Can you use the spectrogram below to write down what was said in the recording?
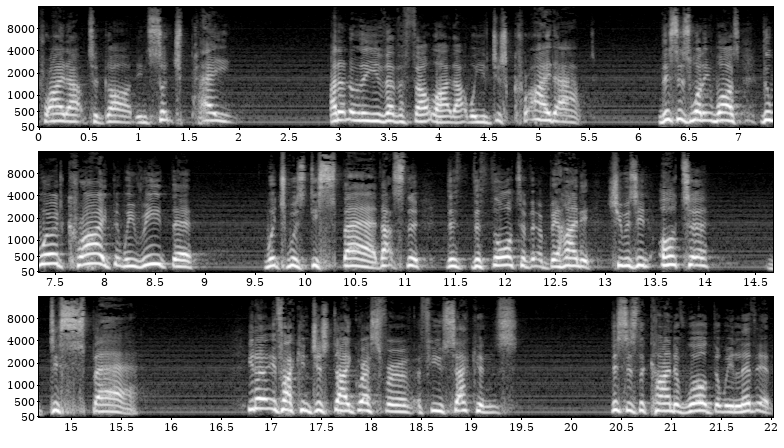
cried out to God in such pain. I don't know whether you've ever felt like that, where you've just cried out. This is what it was. The word cried that we read there, which was despair. That's the, the, the thought of it behind it. She was in utter despair. You know, if I can just digress for a, few seconds, this is the kind of world that we live in.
